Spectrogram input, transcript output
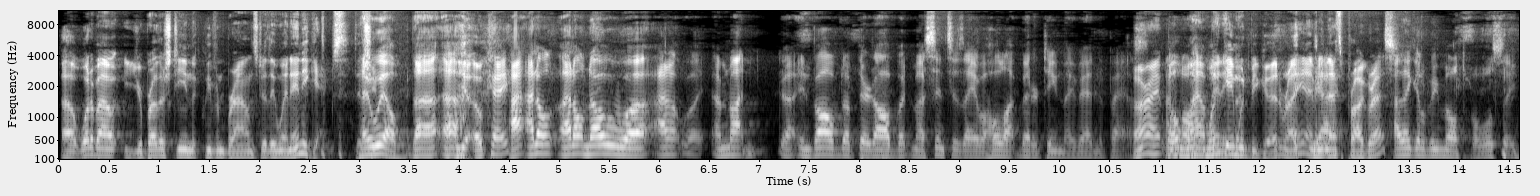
Uh, what about your brother's team, the Cleveland Browns? Do they win any games? This They year? will. Uh, Yeah, okay. I, I don't. I don't know. Uh, I don't. I'm not uh, involved up there at all, but my sense is they have a whole lot better team they've had in the past. All right. Well, one, how one game would be good, right? I mean, Yeah. that's progress. I think it'll be multiple. We'll see.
